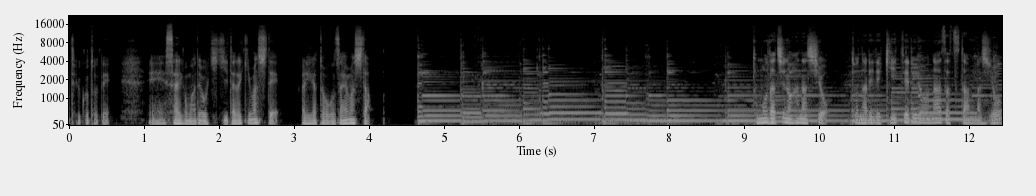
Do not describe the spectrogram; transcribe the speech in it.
ということで、えー、最後までお聴きいただきましてありがとうございました。友達の話を隣で聞いてるような雑談ラジオ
